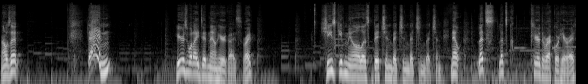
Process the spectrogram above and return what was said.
That was it. Then, here's what I did now here, guys, right? She's giving me all this bitching, bitching, bitching, bitching. Now, let's let's clear the record here, right?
